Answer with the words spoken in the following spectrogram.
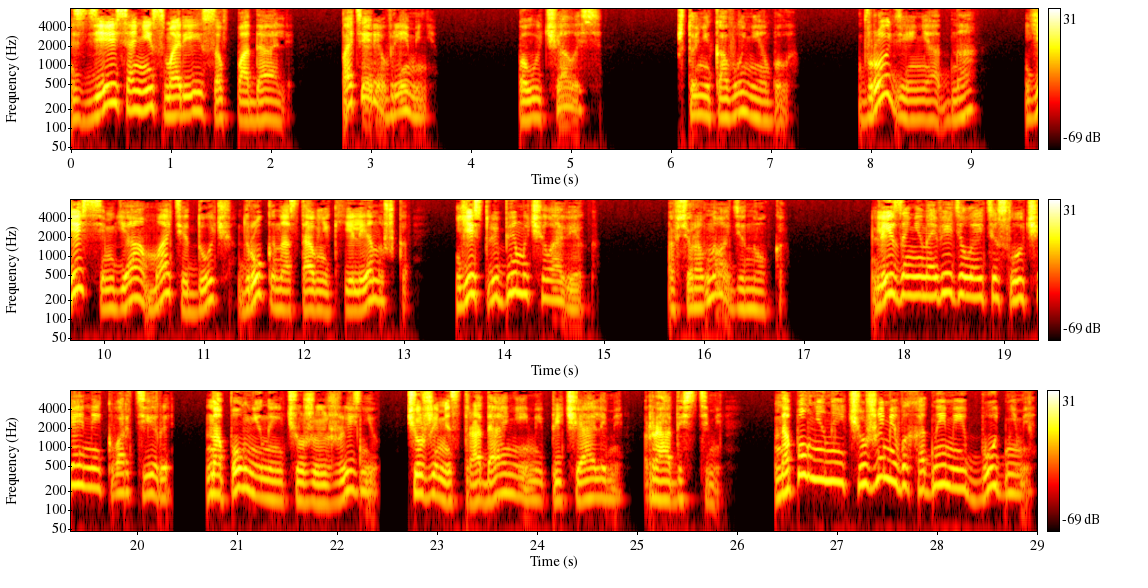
Здесь они с Марией совпадали. Потеря времени. Получалось, что никого не было. Вроде и не одна. Есть семья, мать и дочь, друг и наставник Еленушка. Есть любимый человек. А все равно одиноко. Лиза ненавидела эти случайные квартиры, наполненные чужой жизнью, чужими страданиями, печалями, радостями, наполненные чужими выходными и буднями,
